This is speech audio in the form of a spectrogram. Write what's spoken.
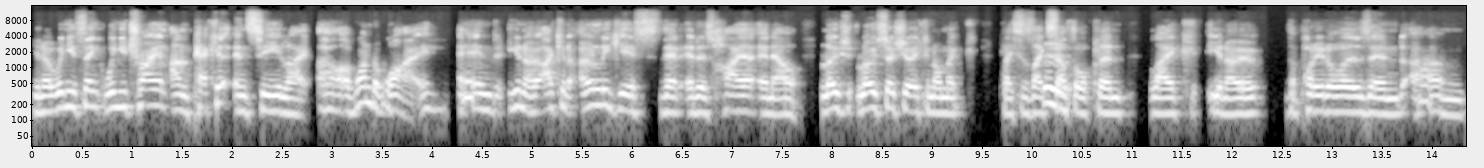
you know, when you think when you try and unpack it and see like, oh, I wonder why. And you know, I can only guess that it is higher in our low low socioeconomic places like mm. South Auckland, like you know, the Porirua and um,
